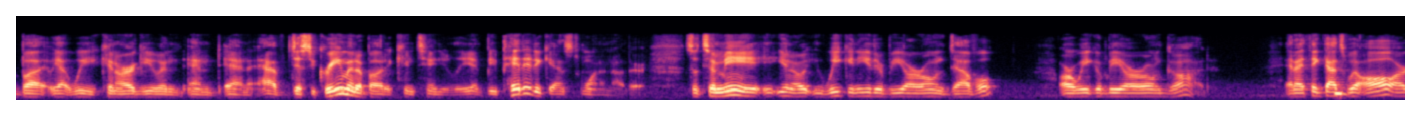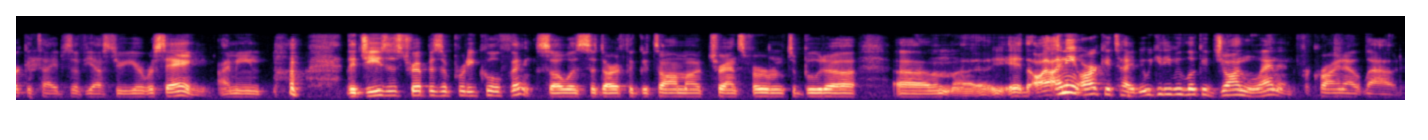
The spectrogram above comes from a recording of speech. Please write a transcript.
but yet we can argue and and and have disagreement about it continually and be pitted against one another. So to me, you know, we can either be our own devil or we can be our own god And I think that's what all archetypes of yesteryear were saying. I mean, the Jesus trip is a pretty cool thing. So was Siddhartha Gautama transformed to Buddha. Um, uh, it, any archetype. We could even look at John Lennon for crying out loud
